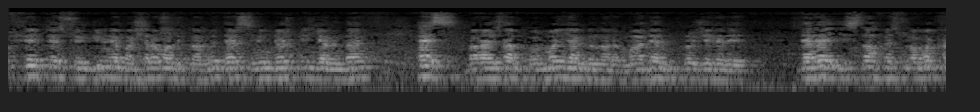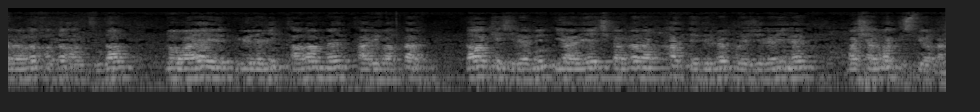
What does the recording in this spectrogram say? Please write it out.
tüfekle, sürgünle başaramadıklarını Dersim'in dört bir yanında HES, barajlar, orman yangınları, maden projeleri, dere, ıslah ve sulama kanalı adı altında doğaya yönelik talan ve tahribatlar, dağ keçilerinin ihaleye çıkarılarak katledilme projeleriyle başarmak istiyorlar.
